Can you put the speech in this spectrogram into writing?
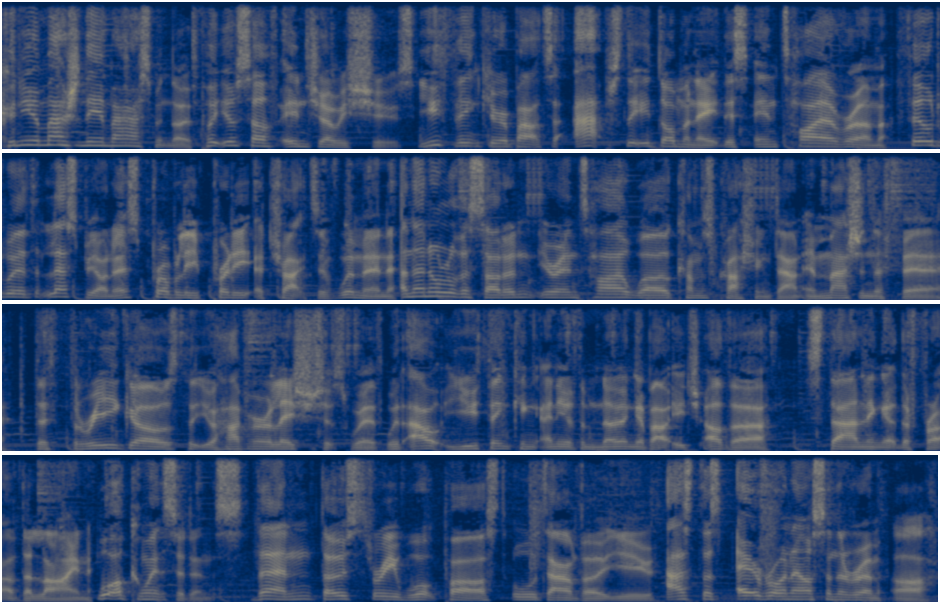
Can you imagine the embarrassment though? Put yourself in Joey's shoes. You think you're about to absolutely dominate this entire room filled with, let's be honest, probably pretty attractive women, and then all of a sudden, your entire world comes crashing down. Imagine the fear. The three girls that you're having relationships with, without you thinking any of them knowing about each other, standing at the front of the line. What a coincidence. Then those three walk past, all downvote you, as does everyone else in the room. Ah,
